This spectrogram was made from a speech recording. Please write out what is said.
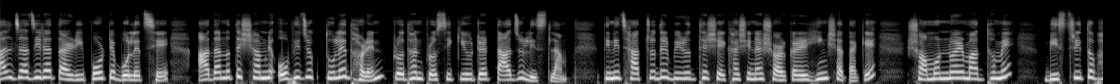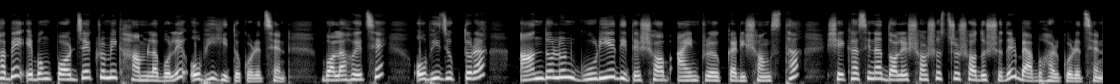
আল জাজিরা তার রিপোর্টে বলেছে, আদালতের সামনে অভিযোগ তুলে ধরেন প্রধান প্রসিকিউটর তাজুল ইসলাম। তিনি ছাত্রদের বিরুদ্ধে শেখ হাসিনার সরকারের হিংসাতাকে সমন্বয়ের মাধ্যমে বিস্তৃতভাবে এবং পর্যায়ক্রমিক হামলা বলে অভিহিত করেছেন। বলা হয়েছে, অভিযুক্তরা আন্দোলন গুড়িয়ে দিতে সব আইন প্রয়োগকারী সংস্থা শেখ হাসিনা দলের সশস্ত্র সদস্যদের ব্যবহার করেছেন।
